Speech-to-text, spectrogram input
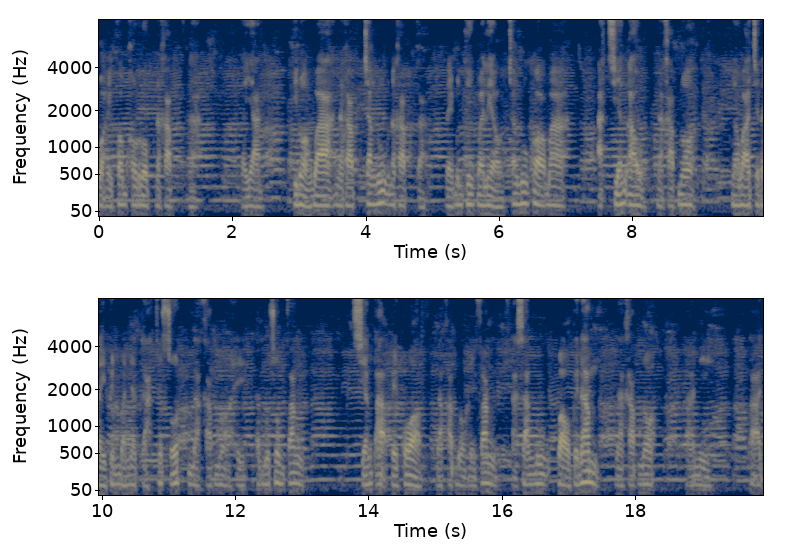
บ่ให้ความเคารพนะครับนะตายานพี่น้องว่านะครับช่างนุนะครับก็ได้บันทึกไว้แล้วช่างนุก็มาอัดเสียงเอานะครับเนาะเพื่อว่าจะได้เป็นบรรยากาศสดๆนะครับเนาะให้ท่านผู้ชมฟัง เสียงพระไปพร้อมนะครับเนาะให้ฟังอาสร้างมุเบาไปนํนะครับเนาะอันนี้พระอา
